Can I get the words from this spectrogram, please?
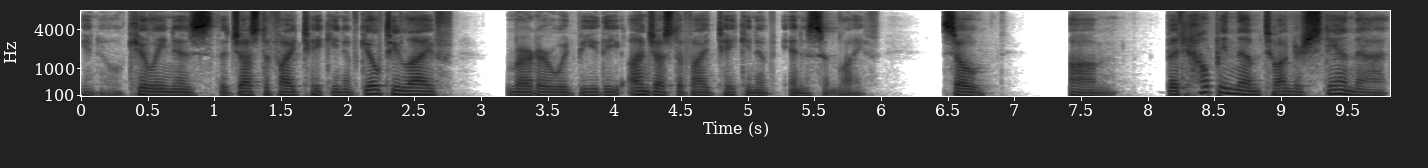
You know, killing is the justified taking of guilty life. Murder would be the unjustified taking of innocent life. So, um, but helping them to understand that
